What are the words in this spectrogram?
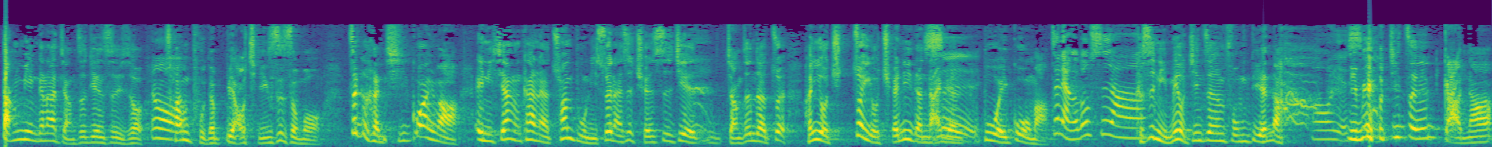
当面跟他讲这件事的时候，川普的表情是什么？这个很奇怪嘛？哎，你想想看呢，川普你虽然是全世界讲真的最很有最有权力的男人，不为过嘛？这两个都是啊。可是你没有金正恩疯癫呐，哦，也是，你没有金正恩敢啊。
